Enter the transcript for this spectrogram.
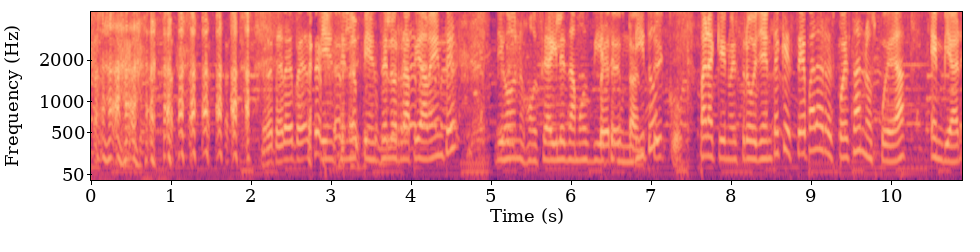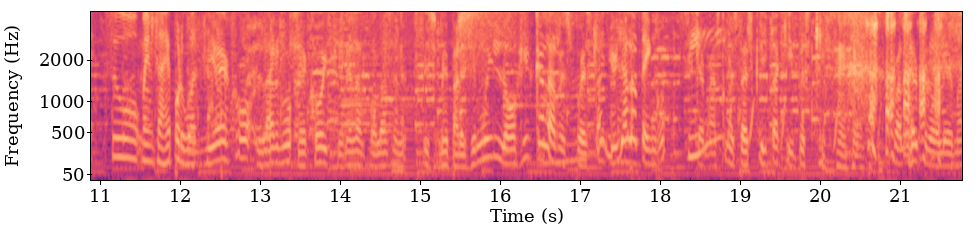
Piénsenlo, piénsenlo rápidamente. Dijo don José, ahí les damos 10 Espere segunditos tantico. para que nuestro oyente que sepa la respuesta nos pueda enviar su mensaje por WhatsApp. viejo, largo, seco y tiene las bolas en el... pues, me parece muy lógica la respuesta. Yo ya la tengo. Sí. Que además como está escrita aquí, pues ¿qué? ¿cuál es el problema?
